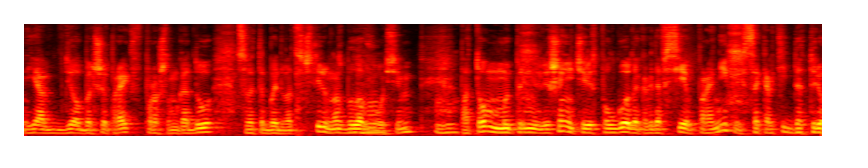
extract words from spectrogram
я делал большой проект в прошлом году с ВТБ-24, у нас было угу. 8. Угу. Потом мы приняли решение через полгода, когда все прониклись, сократить до 3.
